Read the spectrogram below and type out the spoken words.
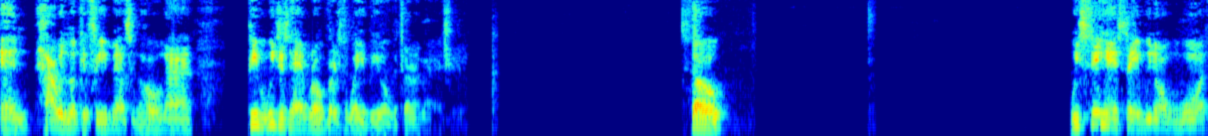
and how we look at females in the whole nine. People, we just had Roe versus Wade be overturned last year. So we sit here and say we don't want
